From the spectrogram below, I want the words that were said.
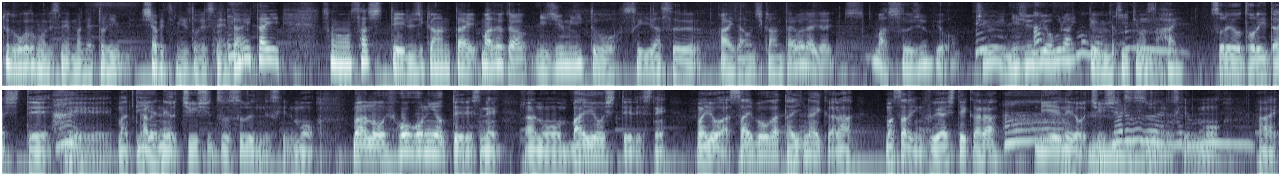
ちょっと僕もですね、まあ、ネットで調べてみるとですね大体その刺している時間帯まあ例えば20ミリットルを吸い出す間の時間帯は大体まあ数十秒10、20秒ぐらいっていうふうに聞いてます。はいそれを取り出して、はい、えー、まあ、DNA を抽出するんですけども、まあ、あの方法によってですねあの培養してですね、まあ、要は細胞が足りないから、まあ、さらに増やしてから DNA を抽出するんですけども。はい。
